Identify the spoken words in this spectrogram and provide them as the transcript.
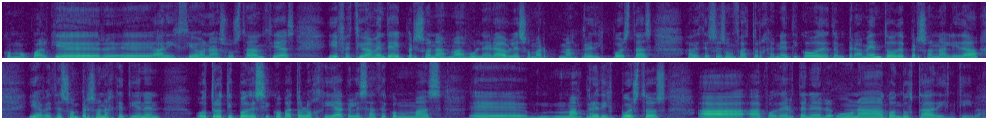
como cualquier eh, adicción a sustancias y efectivamente hay personas más vulnerables o más predispuestas, a veces es un factor genético, de temperamento, de personalidad y a veces son personas que tienen otro tipo de psicopatología que les hace como más, eh, más predispuestos a poder tener una conducta adictiva.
